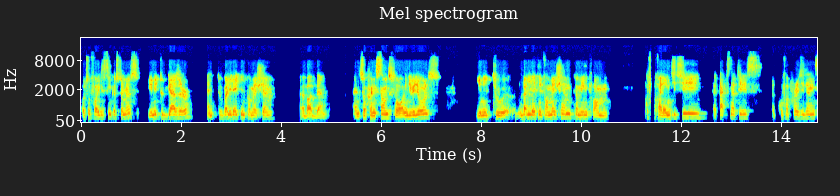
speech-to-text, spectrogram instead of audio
also for existing customers, you need to gather and to validate information about them. And so, for instance, for individuals, you need to validate information coming from proof of identity, a tax notice, a proof of residence.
